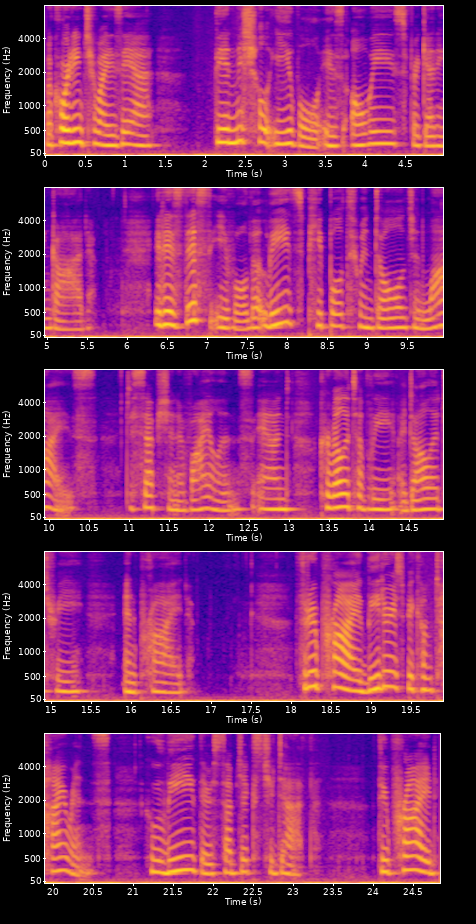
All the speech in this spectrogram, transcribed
According to Isaiah, the initial evil is always forgetting God. It is this evil that leads people to indulge in lies, deception, and violence, and correlatively idolatry and pride. Through pride, leaders become tyrants who lead their subjects to death. Through pride,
